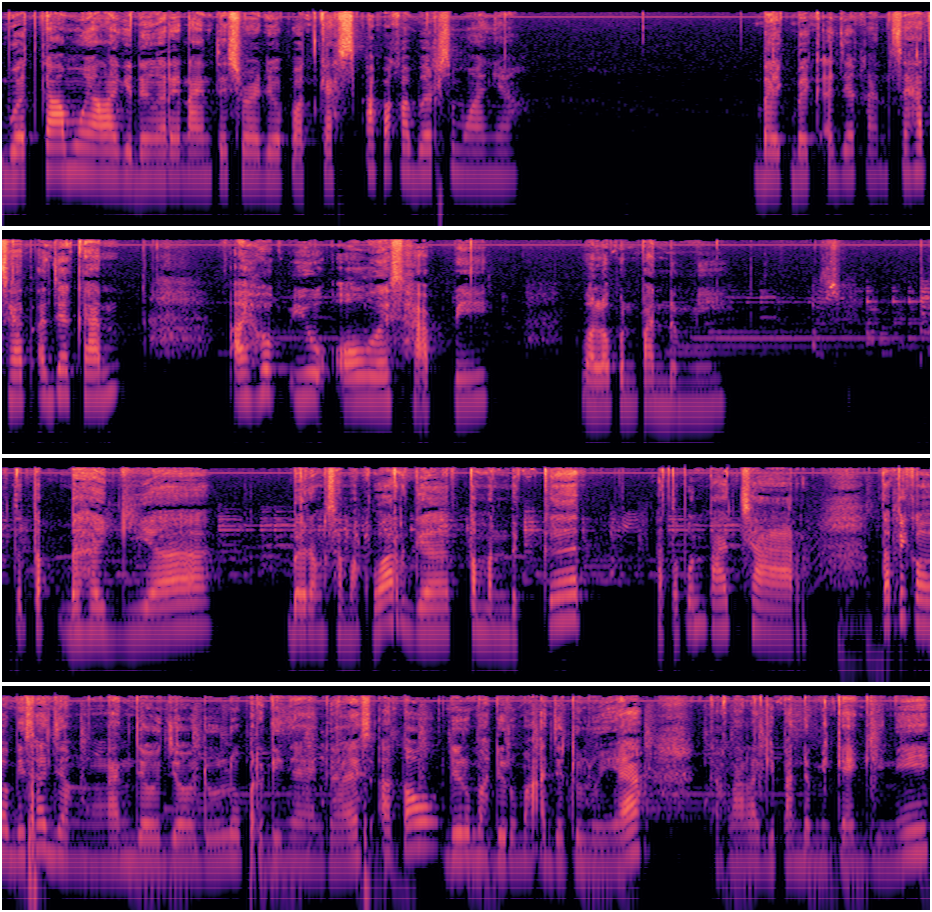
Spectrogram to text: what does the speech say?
Buat kamu yang lagi dengerin 90s Radio Podcast, apa kabar semuanya? Baik-baik aja kan? Sehat-sehat aja kan? I hope you always happy walaupun pandemi. Tetap bahagia bareng sama keluarga, teman deket, ataupun pacar. Tapi kalau bisa jangan jauh-jauh dulu perginya ya guys, atau di rumah di rumah aja dulu ya. Karena lagi pandemi kayak gini,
